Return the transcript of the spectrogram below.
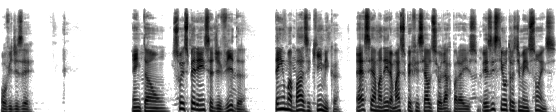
Ouvi dizer. Então, sua experiência de vida tem uma base química. Essa é a maneira mais superficial de se olhar para isso. Existem outras dimensões,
